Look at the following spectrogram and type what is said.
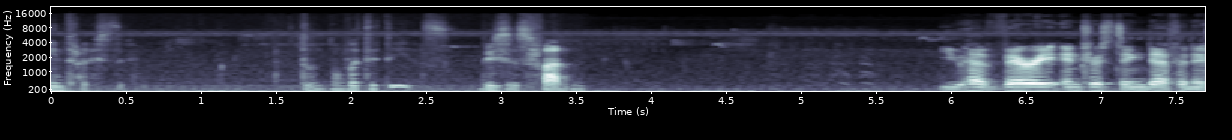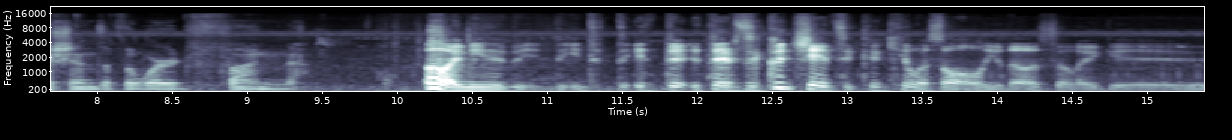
Interesting. Don't know what it is. This is fun. You have very interesting definitions of the word fun. Oh, I mean, it, it, it, there's a good chance it could kill us all, you know. So like, uh,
